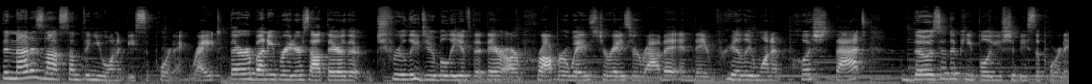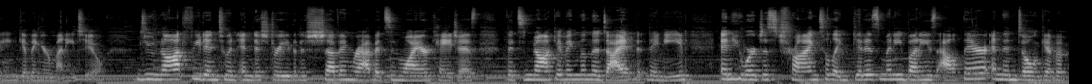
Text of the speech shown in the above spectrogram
then that is not something you want to be supporting, right? There are bunny breeders out there that truly do believe that there are proper ways to raise your rabbit and they really want to push that those are the people you should be supporting and giving your money to. Do not feed into an industry that is shoving rabbits in wire cages, that's not giving them the diet that they need, and who are just trying to like get as many bunnies out there and then don't give a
